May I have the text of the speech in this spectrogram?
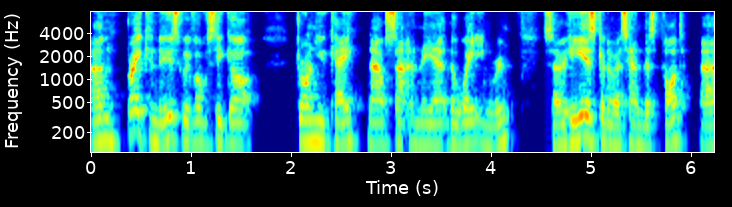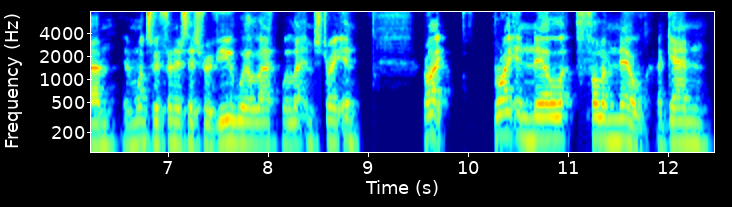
Um, breaking news: We've obviously got Dronuk now sat in the uh, the waiting room, so he is going to attend this pod. Um, and once we finish this review, we'll uh, we'll let him straight in. Right, Brighton nil, Fulham nil. Again,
